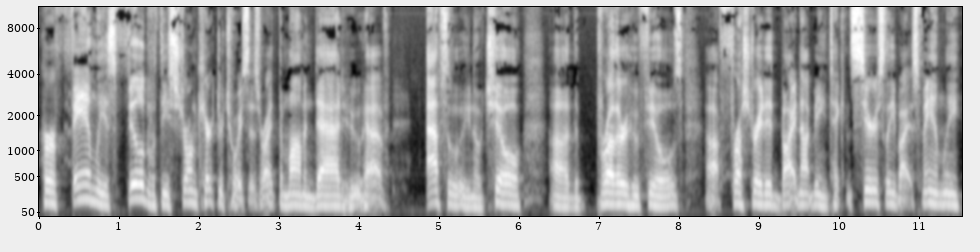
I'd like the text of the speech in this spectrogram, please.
her family is filled with these strong character choices, right? The mom and dad who have absolutely no chill. Uh, the brother who feels uh, frustrated by not being taken seriously by his family.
